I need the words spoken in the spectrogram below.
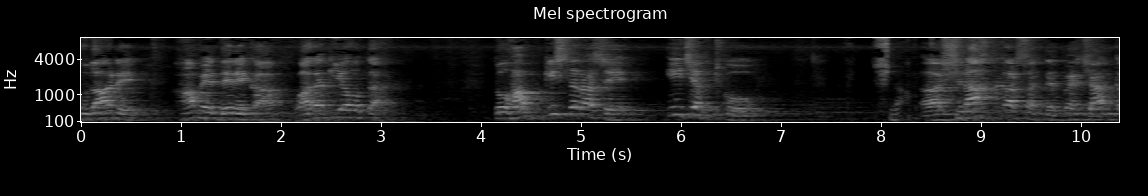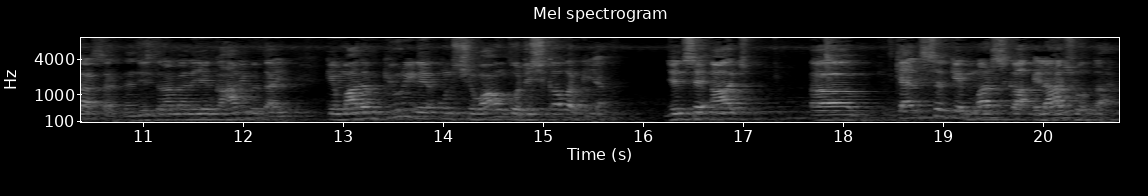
خدا نے ہمیں دینے کا وعدہ کیا ہوتا ہے۔ تو ہم کس طرح سے ایجپٹ کو شناخت کر سکتے ہیں، پہچان کر سکتے ہیں؟ جس طرح میں نے یہ کہانی بتائی کہ مادم کیوری نے ان شواؤں کو ڈسکور کیا، جن سے آج کینسر کے مرض کا علاج ہوتا ہے۔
